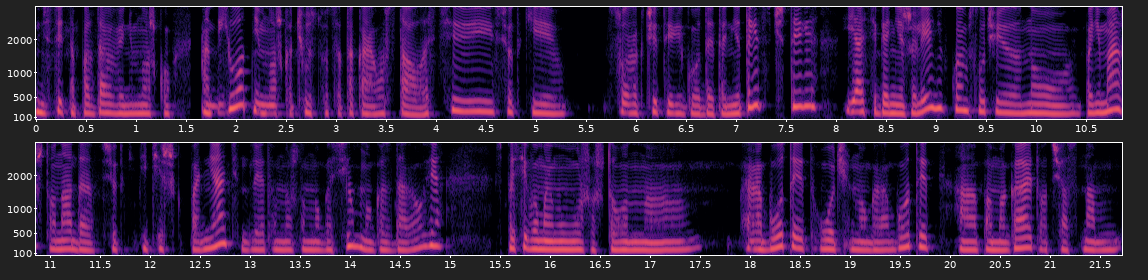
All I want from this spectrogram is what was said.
действительно по здоровью немножко бьет, немножко чувствуется такая усталость, и все-таки 44 года это не 34. Я себя не жалею ни в коем случае, но понимаю, что надо все-таки детишек поднять. Для этого нужно много сил, много здоровья. Спасибо моему мужу, что он работает, очень много работает, а, помогает. Вот сейчас нам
